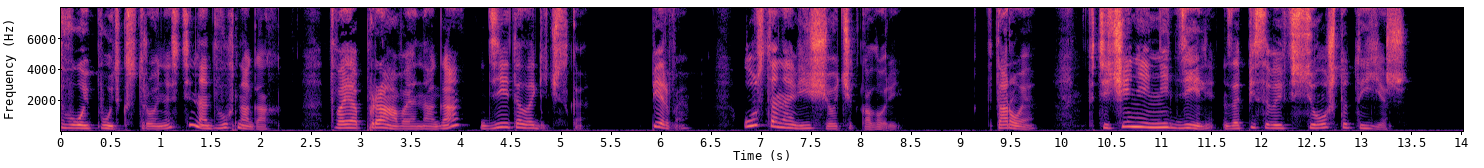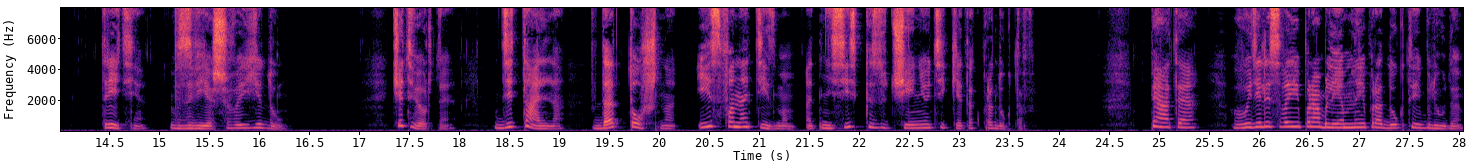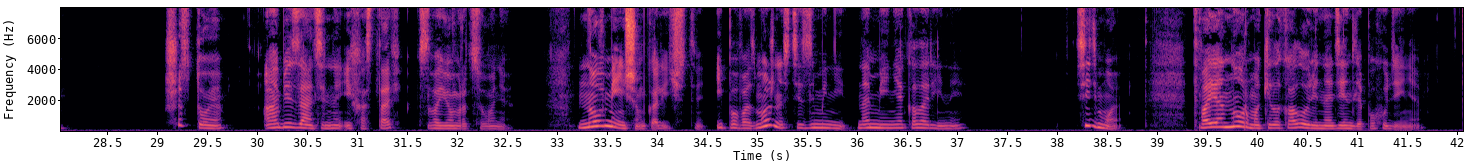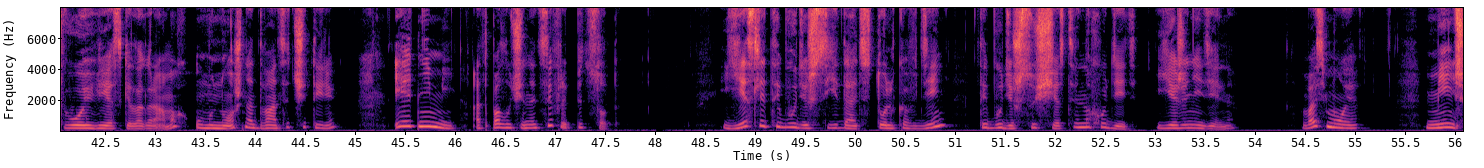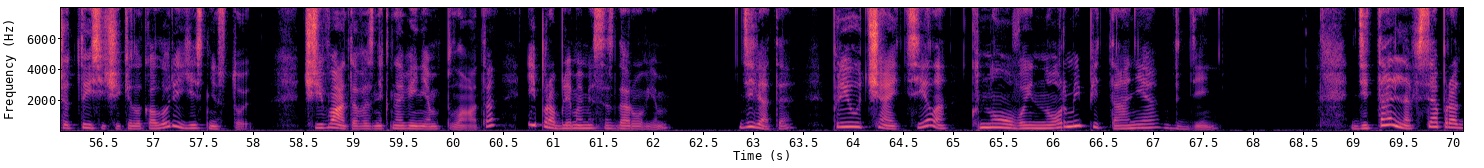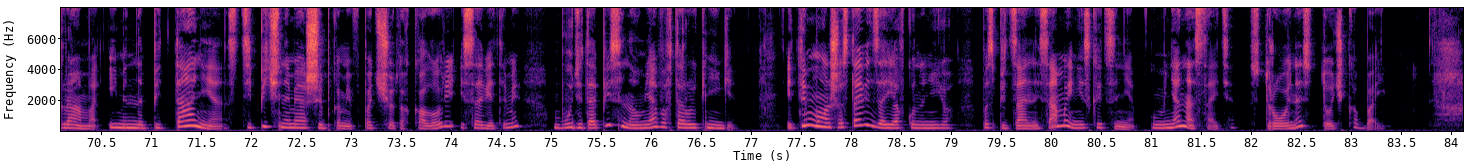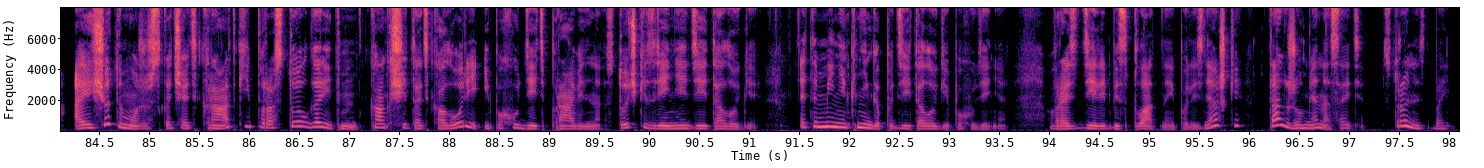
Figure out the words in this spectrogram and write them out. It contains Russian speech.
Твой путь к стройности на двух ногах. Твоя правая нога диетологическая. Первое. Установи счетчик калорий. Второе. В течение недели записывай все, что ты ешь. Третье. Взвешивай еду. Четвертое. Детально, дотошно и с фанатизмом отнесись к изучению этикеток продуктов. Пятое. Выдели свои проблемные продукты и блюда. Шестое. Обязательно их оставь в своем рационе. Но в меньшем количестве и по возможности замени на менее калорийные. Седьмое. Твоя норма килокалорий на день для похудения. Твой вес в килограммах умножь на 24 и отними от полученной цифры 500. Если ты будешь съедать столько в день, ты будешь существенно худеть еженедельно. Восьмое. Меньше тысячи килокалорий есть не стоит. Чревато возникновением плата и проблемами со здоровьем. Девятое. Приучай тело к новой норме питания в день. Детально вся программа именно питания с типичными ошибками в подсчетах калорий и советами будет описана у меня во второй книге. И ты можешь оставить заявку на нее по специальной самой низкой цене у меня на сайте стройность.бай. А еще ты можешь скачать краткий простой алгоритм, как считать калории и похудеть правильно с точки зрения диетологии. Это мини-книга по диетологии похудения. В разделе «Бесплатные полезняшки» также у меня на сайте. Стройность Бай.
